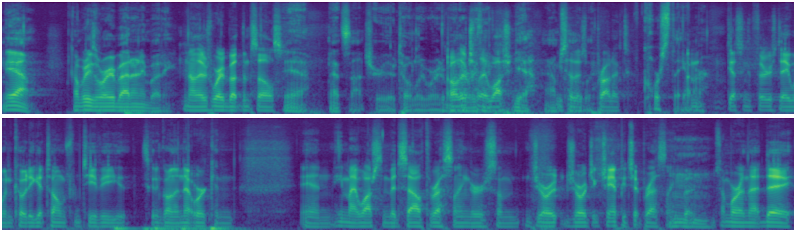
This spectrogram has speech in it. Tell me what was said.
Yeah. Nobody's worried about anybody. No, they're just worried about themselves. Yeah, that's not true. They're totally worried about Oh, they're totally watching Yeah, absolutely. each other's product. Of course they I'm are. guessing Thursday when Cody gets home from TV, he's going to go on the network and and he might watch some Mid South wrestling or some Geor- Georgia Championship wrestling, Mm-hmm. but somewhere in that day.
